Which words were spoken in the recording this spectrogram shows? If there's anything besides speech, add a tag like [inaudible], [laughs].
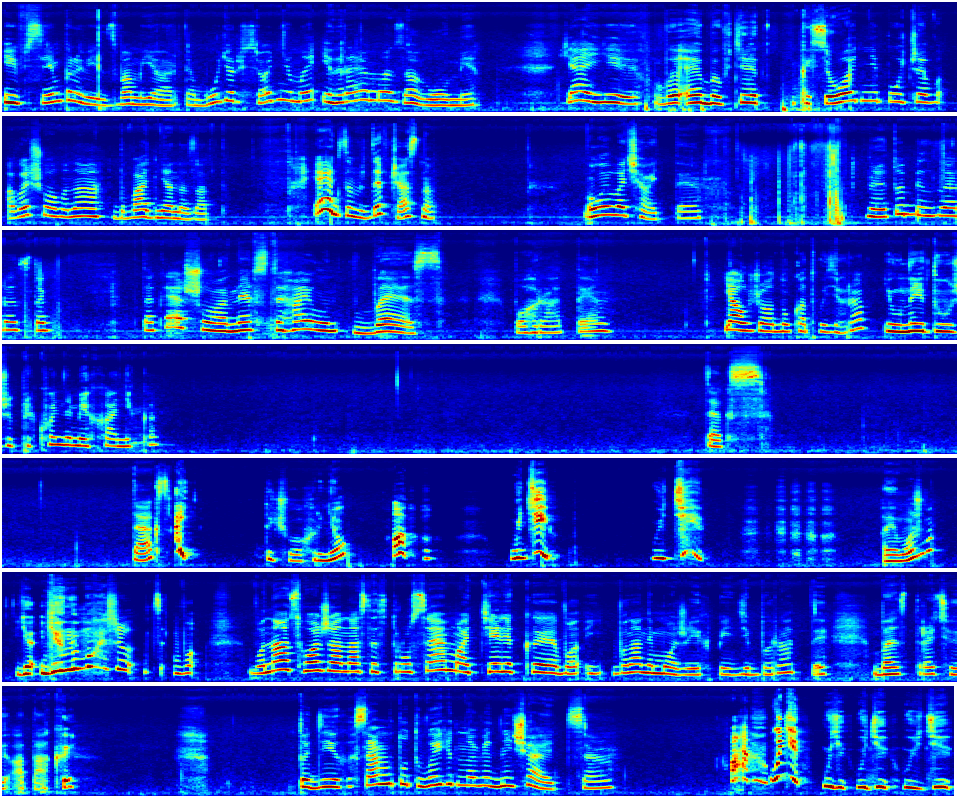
І всім привіт! З вами я Артем Будір. Сьогодні ми граємо за Лумі. Я її вибив тільки сьогодні получив, а вийшла вона два дня назад. Я, як завжди, вчасно. Ну, вибачайте. На Ютубі зараз так, таке, що не встигаю без пограти. Я вже одну катку зіграв, і у неї дуже прикольна механіка. Такс. Такс. Ай! Ты чё, охренел? А! Уйди! Уйди! А я можу? Я, я не можу. Це, во- вона схожа на сестру Сема, тільки вона не може їх підібрати без третьої атаки. Тоді Сем тут вигідно відлічається. А! Уйди! Уйди, уйди, уйди!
